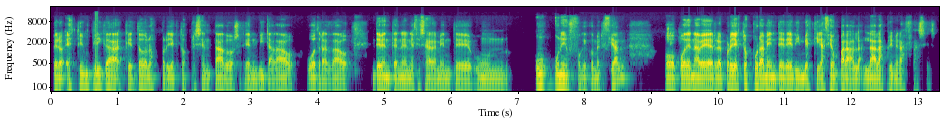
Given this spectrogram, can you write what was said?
Pero esto implica que todos los proyectos presentados en VitaDAO u otras DAO deben tener necesariamente un, enfoque comercial o pueden haber proyectos puramente de, investigación para las primeras fases.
